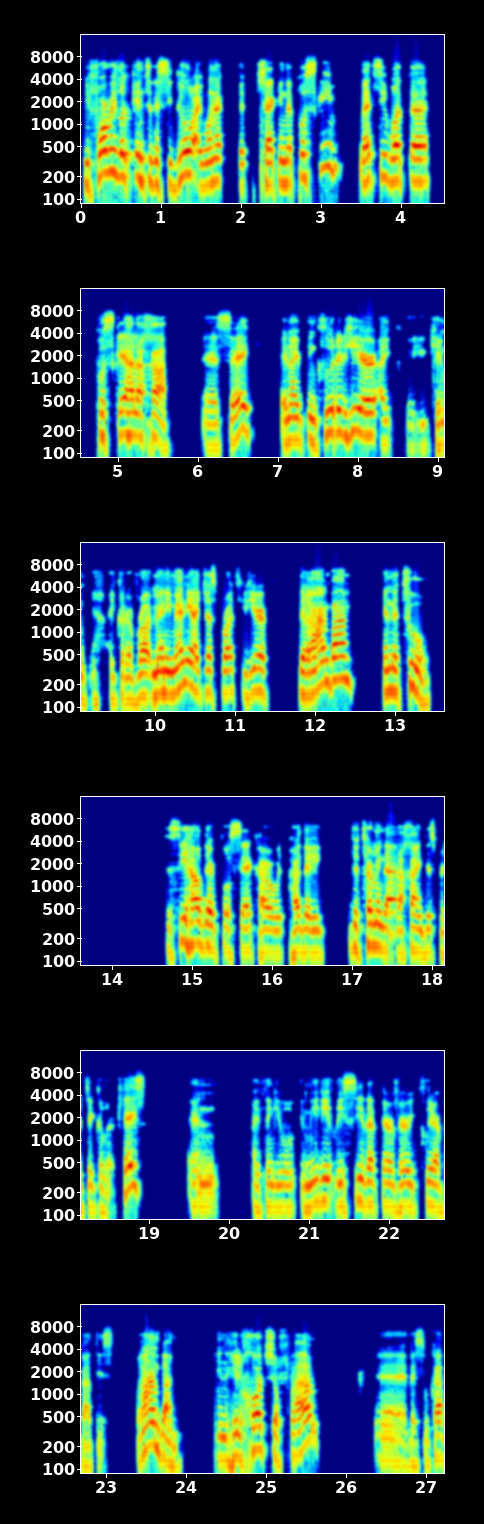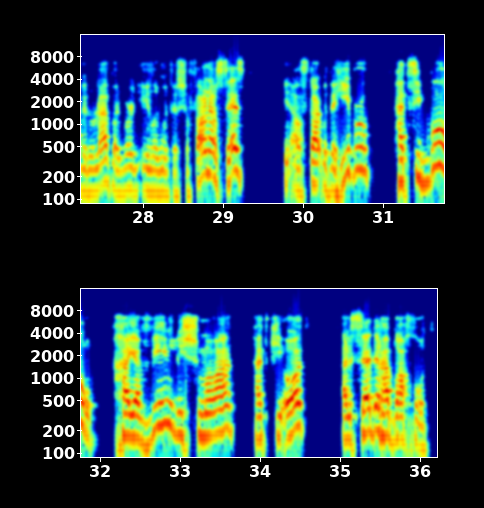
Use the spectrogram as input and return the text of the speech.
Before we look into the Sidur, I want to check in the Poskim. Let's see what the Poskei Halacha uh, say. And I included here, I you can I could have brought many, many. I just brought you here the Rambam and the Tur to see how they're posek, how, how they determine the halacha in this particular case. And I think you will immediately see that they're very clear about this. Rambam in Hilchot Shofar, Vesukah Verulav, but we're dealing with the Shofar now, says, I'll start with the Hebrew, הציבור חייבים לשמוע התקיעות על סדר הברכות.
